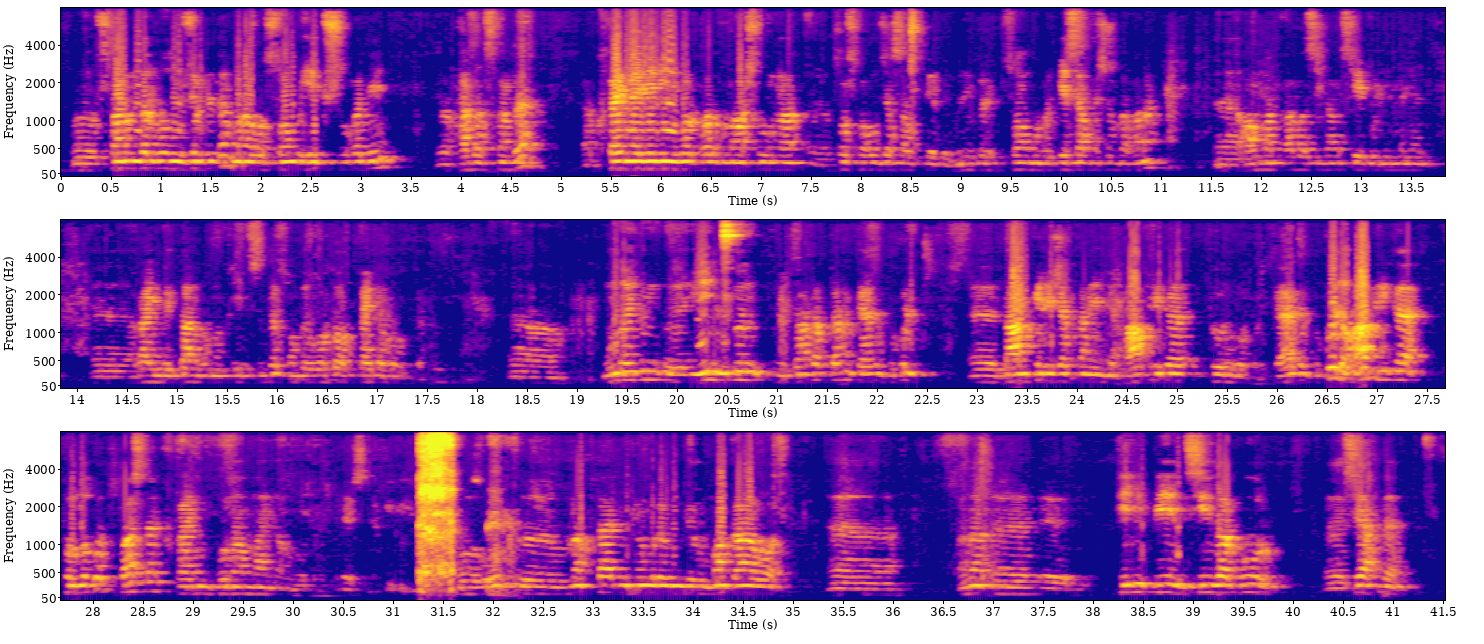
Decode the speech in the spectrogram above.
ұстанымдар болып жүрді да мынау соңғы екі үш жылға дейін қазақстанда қытай мәдени орталығының ашылуына тосқауыл жасалып берді. Міне бір соңғы бір бес алты жылда ғана алматы қаласындағы сейфуллин менен райымбек даңғылының қиылысында сондай орталық пайда болыпты мұндайдың ең үлкен зардаптарын қазір бүкіл дамып келе жатқан елде африка көріп отыр. Қазір бүкіл африка құрлығы тұтастай қытайдың буданына айналып отыр білесіздер. Мына қытайдың төңірегіндегі макао филиппин сингапур сияқты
